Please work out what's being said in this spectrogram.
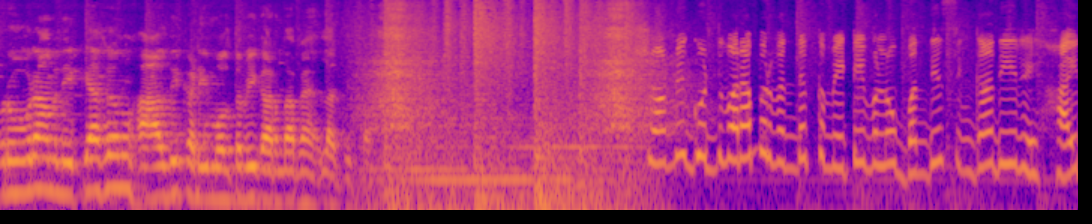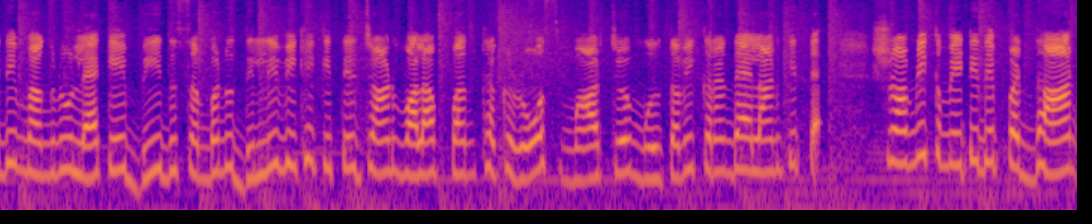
ਪ੍ਰੋਗਰਾਮ ਲਿਖਿਆ ਸੀ, ਉਹਨੂੰ ਹਾਲ ਦੀ ਘੜੀ ਮੁਲਤਵੀ ਕਰਨ ਦਾ ਫੈਸਲਾ ਕੀਤਾ। ਸ਼੍ਰੋਮਣੀ ਗੁਰਦੁਆਰਾ ਪ੍ਰਬੰਧਕ ਕਮੇਟੀ ਵੱਲੋਂ ਬੰਦੀ ਸਿੰਘਾਂ ਦੀ ਰਿਹਾਈ ਦੀ ਮੰਗ ਨੂੰ ਲੈ ਕੇ 20 ਦਸੰਬਰ ਨੂੰ ਦਿੱਲੀ ਵਿਖੇ ਕੀਤੇ ਜਾਣ ਵਾਲਾ ਪੰਥਕ ਰੋਸ ਮਾਰਚ ਮੁਲਤਵੀ ਕਰਨ ਦਾ ਐਲਾਨ ਕੀਤਾ ਸ਼੍ਰੋਮਣੀ ਕਮੇਟੀ ਦੇ ਪ੍ਰਧਾਨ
